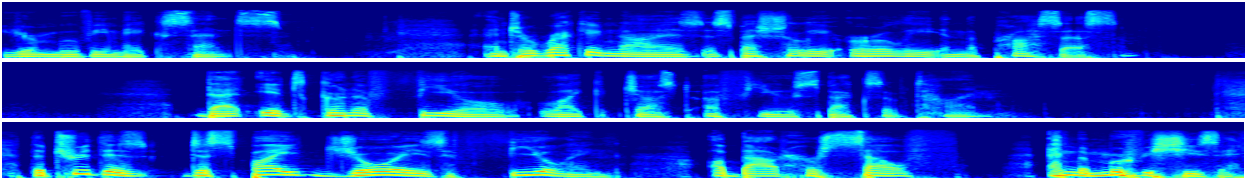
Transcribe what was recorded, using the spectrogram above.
your movie makes sense. And to recognize, especially early in the process, that it's going to feel like just a few specks of time. The truth is, despite Joy's feeling about herself and the movie she's in,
